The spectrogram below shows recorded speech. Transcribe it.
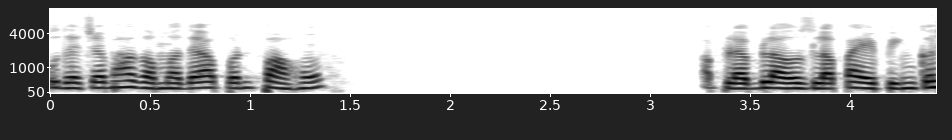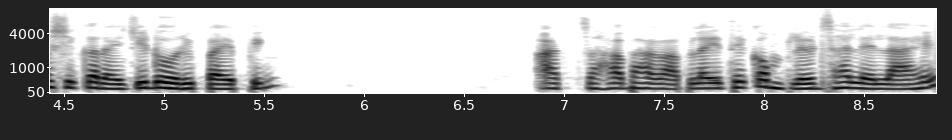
उद्याच्या भागामध्ये आपण पाहू. आपल्या ब्लाऊजला पायपिंग कशी करायची डोरी पायपिंग आजचा हा भाग आपला इथे कंप्लीट झालेला आहे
